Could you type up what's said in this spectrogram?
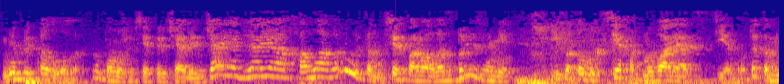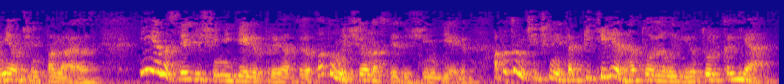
Меня прикололо. Ну, потому что все кричали «Джая, джая, халава!» Ну, и там всех порвало с брызгами. И потом их всех отмывали от стен. Вот это мне очень понравилось. И я на следующую неделю приготовил. Потом еще на следующую неделю. А потом в течение там, пяти лет готовил ее только я.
